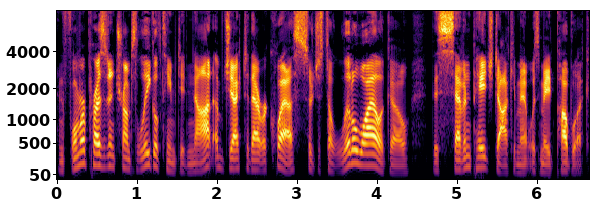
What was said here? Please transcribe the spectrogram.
and former President Trump's legal team did not object to that request. So just a little while ago, this seven page document was made public.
